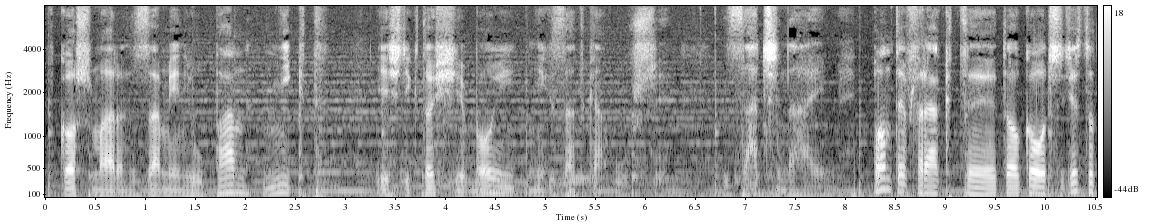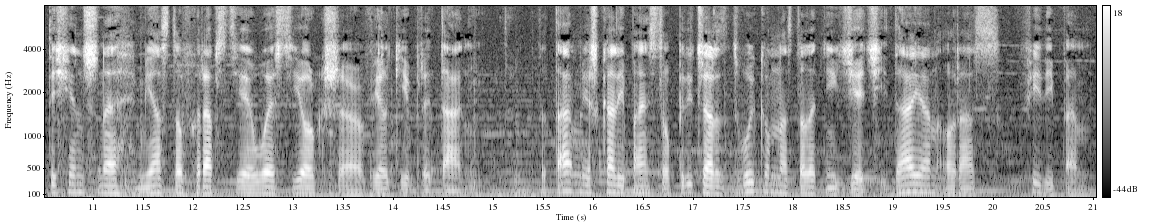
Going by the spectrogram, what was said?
w koszmar zamienił pan Nikt. Jeśli ktoś się boi, niech zatka uszy. Zaczynajmy. Pontefract to około 30-tysięczne miasto w hrabstwie West Yorkshire w Wielkiej Brytanii. To tam mieszkali państwo Pritchard z dwójką nastoletnich dzieci, Diane oraz Filipem.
